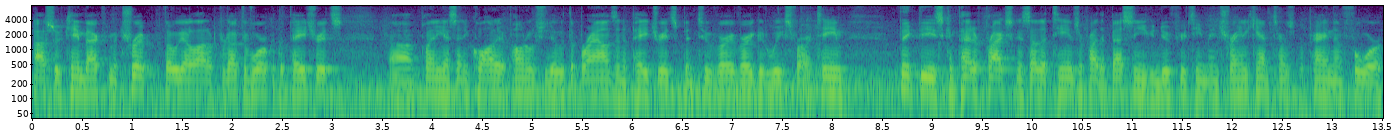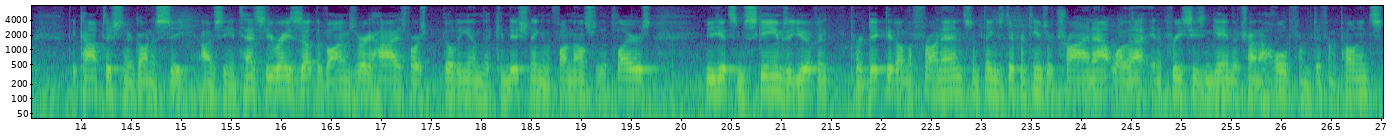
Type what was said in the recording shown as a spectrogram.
So we came back from a trip. Thought we got a lot of productive work with the Patriots. Uh, playing against any quality opponent, which we did with the Browns and the Patriots. Been two very, very good weeks for our team. I think these competitive practices against other teams are probably the best thing you can do for your team in training camp in terms of preparing them for the competition they're going to see. Obviously, intensity raises up, the volume's very high as far as building in the conditioning and the fundamentals for the players. You get some schemes that you haven't predicted on the front end, some things different teams are trying out while they're not in a preseason game. They're trying to hold from different opponents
